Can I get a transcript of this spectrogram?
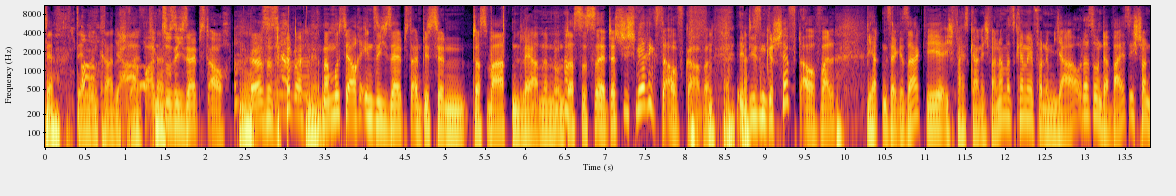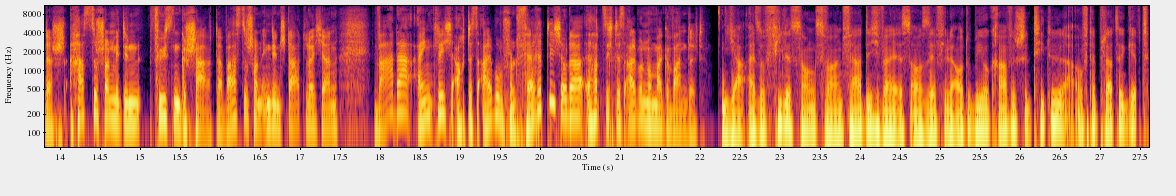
der, der man gerade Ja, schreibt. vor allem zu sich selbst auch. Ja, das ist einfach, Man muss ja auch in sich selbst ein bisschen das Warten lernen und das ist, äh, das ist die schwierigste Aufgabe in diesem Geschäft auch, weil wir hatten es ja gesagt, wir, ich weiß gar nicht, wann haben wir es kennengelernt, von einem Jahr oder so und da weiß ich schon, da hast du schon mit den Füßen gescharrt, da warst du schon in den Startlöchern. War da eigentlich auch das Album schon fertig oder hat sich das Album nochmal gewandelt? Ja, also viele Songs waren fertig, weil es auch sehr viele autobiografische Titel auf der Platte gibt.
